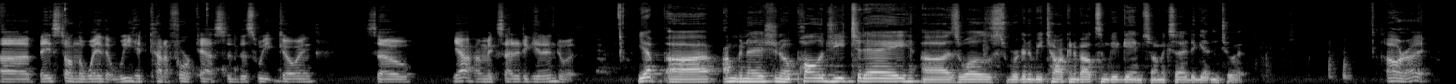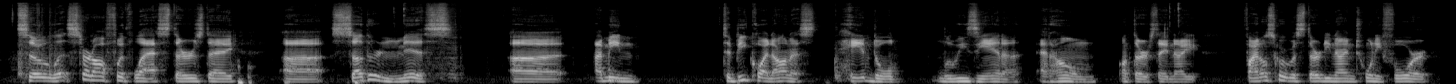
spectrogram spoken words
uh, based on the way that we had kind of forecasted this week going. So, yeah, I'm excited to get into it. Yep, uh, I'm going to issue an apology today, uh, as well as we're going to be talking about some good games. So I'm excited to get into it. All right, so let's start off with last Thursday. Uh, Southern Miss. Uh, I mean, to be quite honest, handled Louisiana at home on Thursday night. Final score was 39 24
